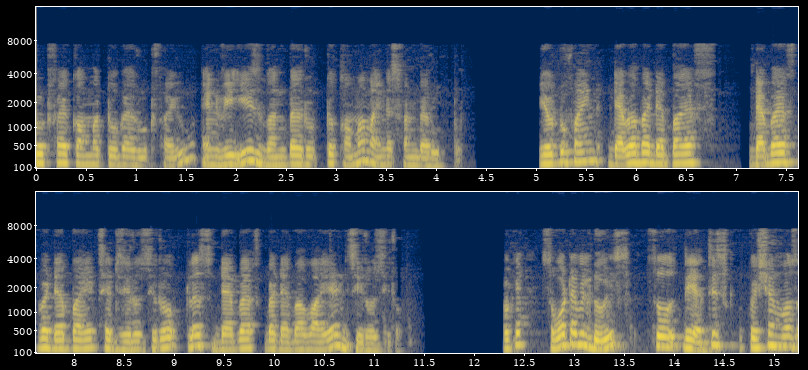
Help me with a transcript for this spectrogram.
root 5 comma 2 by root 5 and v is 1 by root 2 comma minus 1 by root 2 you have to find deba by deba f deba f by deba x at 0 0 plus deba f by deba y at 0 0 okay so what i will do is so yeah this question was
